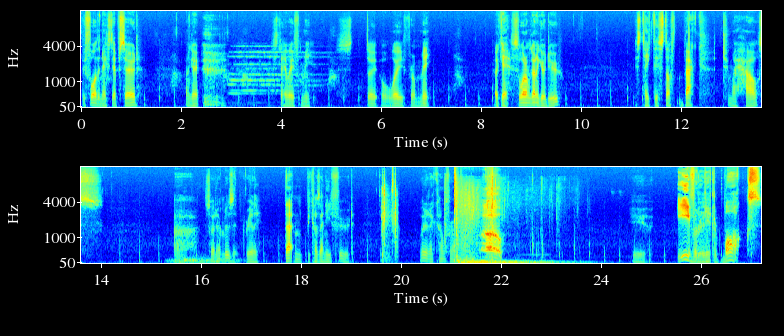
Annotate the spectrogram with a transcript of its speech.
before the next episode, I'm going... Stay away from me. Stay away from me. Okay, so what I'm going to go do is take this stuff back to my house uh, so I don't lose it, really. That and because I need food. Where did I come from? Oh! You evil little box!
